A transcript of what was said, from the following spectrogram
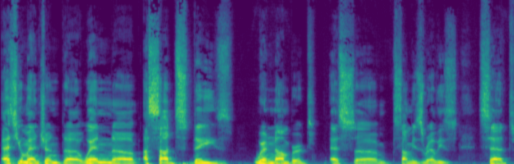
as you mentioned, uh, when uh, Assad's days were numbered, as um, some Israelis said,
